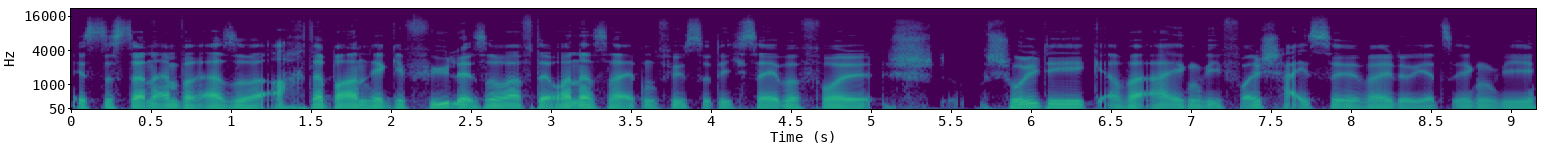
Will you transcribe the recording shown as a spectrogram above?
ist es dann einfach auch so eine Achterbahn der Gefühle. So auf der einen Seite fühlst du dich selber voll schuldig, aber auch irgendwie voll scheiße, weil du jetzt irgendwie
